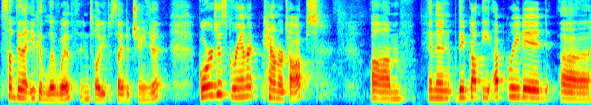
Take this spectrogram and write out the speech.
something that you could live with until you decide to change it. Gorgeous granite countertops. Um, and then they've got the upgraded uh,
